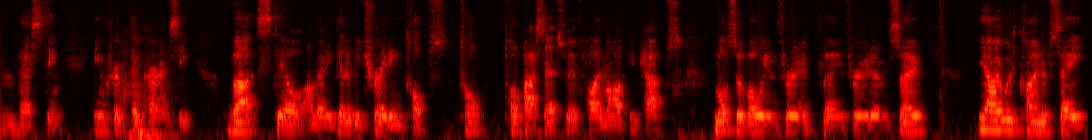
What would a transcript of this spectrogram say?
investing in cryptocurrency, but still, I'm only going to be trading tops, top, top assets with high market caps, lots of volume through flowing through them. So, yeah, I would kind of say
